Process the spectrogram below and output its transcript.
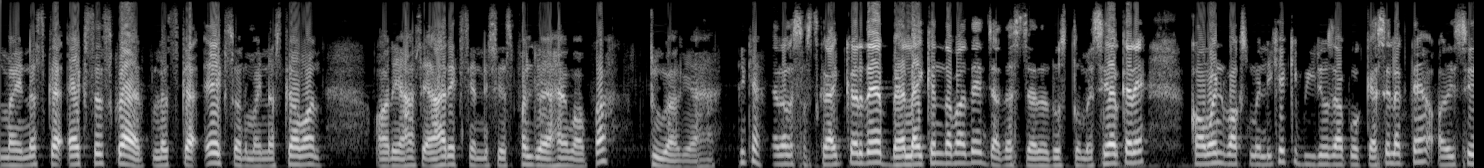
माइनस का एक्स स्क्वायर प्लस का एक्स और माइनस का वन। और यहाँ से आर एक्स यानी शेषफल जो है वो आपका टू आ गया है। ठीक है? चैनल सब्सक्राइब कर दें, बेल आइकन दबा दें, ज़्यादा से ज़्यादा दोस्तों में शेयर करें। कमेंट बॉक्स में लिखें कि वीडियोस आपको कैसे लगते हैं और इससे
